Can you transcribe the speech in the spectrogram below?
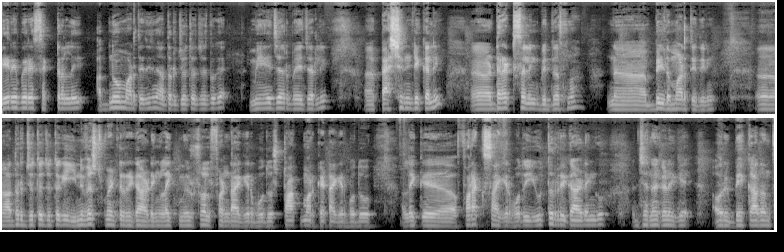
ಬೇರೆ ಬೇರೆ ಸೆಕ್ಟ್ರಲ್ಲಿ ಅದನ್ನೂ ಮಾಡ್ತಿದ್ದೀನಿ. ಅದರ ಜೊತೆ ಜೊತೆಗೆ ಮೇಜರ್ ಮೇಜರ್ಲಿ ಪ್ಯಾಷನಿಟಿಕಲಿ ಡೈರೆಕ್ಟ್ ಸೆಲ್ಲಿಂಗ್ ಬಿಸ್ನೆಸ್ನ ಬಿಲ್ಡ್ ಮಾಡ್ತಿದ್ದೀನಿ. ಅದ್ರ ಜೊತೆ ಜೊತೆಗೆ investment regarding like mutual fund ಆಗಿರ್ಬೋದು ಸ್ಟಾಕ್ ಮಾರ್ಕೆಟ್ ಆಗಿರ್ಬೋದು ಲೈಕ್ ಫರಕ್ಸ್ ಆಗಿರ್ಬೋದು ಯೂಥರ್ ರಿಗಾರ್ಡಿಂಗು ಜನಗಳಿಗೆ ಅವ್ರಿಗೆ ಬೇಕಾದಂಥ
